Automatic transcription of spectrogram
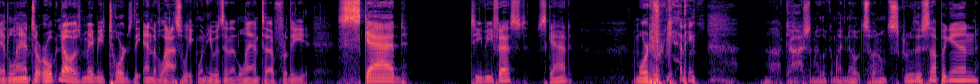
atlanta or no it was maybe towards the end of last week when he was in atlanta for the scad tv fest. Scad I'm already forgetting. Oh, gosh, let me look at my notes so I don't screw this up again.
